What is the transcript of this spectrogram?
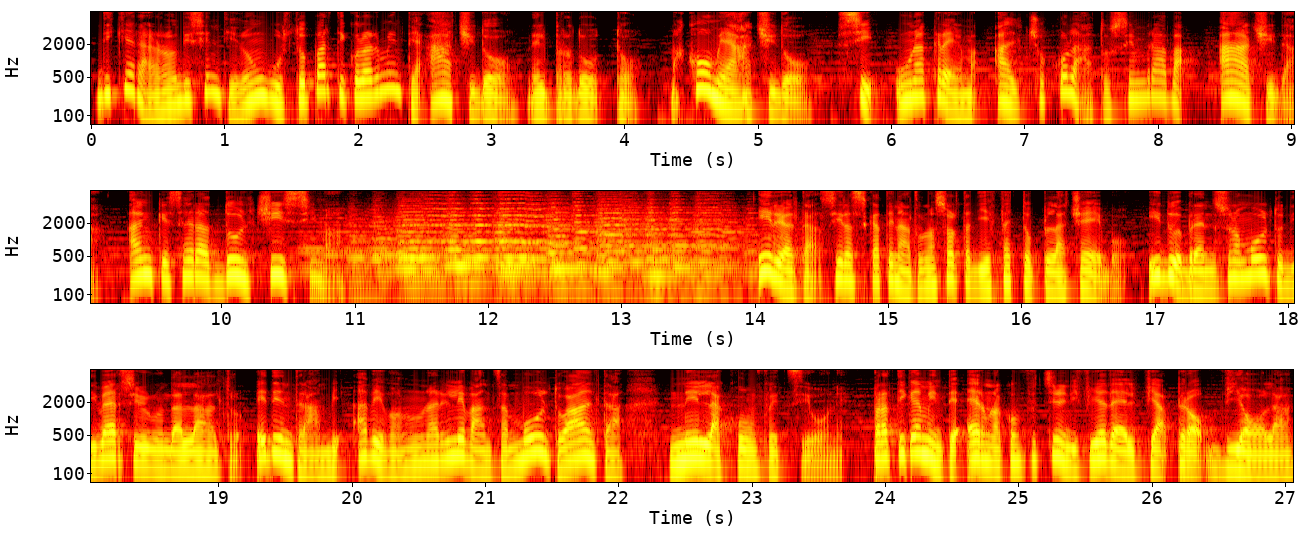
dichiararono di sentire un gusto particolarmente acido nel prodotto. Ma come acido? Sì, una crema al cioccolato sembrava acida, anche se era dolcissima. In realtà si era scatenato una sorta di effetto placebo. I due brand sono molto diversi l'uno dall'altro ed entrambi avevano una rilevanza molto alta nella confezione. Praticamente era una confezione di Philadelphia però viola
